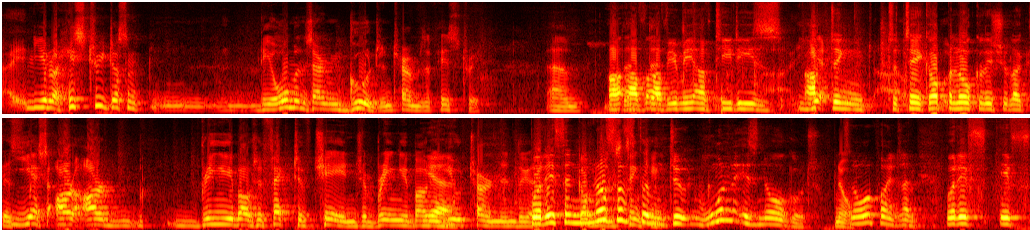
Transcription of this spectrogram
Uh, you know, history doesn't, the omens aren't good in terms of history. Um, Of, the- of, you mean of TDs uh, Yeah. opting to take up a local issue like this? Yes, or, or bringing about effective change and bringing about Yeah. a U-turn in the But if enough of thinking. them do, one is no good. No. There's no point in them. But if if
